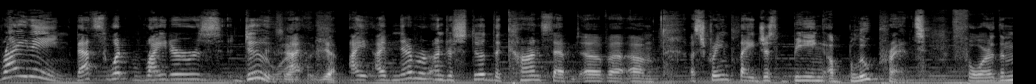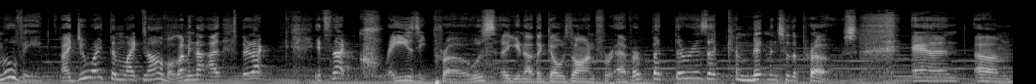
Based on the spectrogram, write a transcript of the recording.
writing. That's what writers do. Exactly. I, yeah. I, have never understood the concept of a, um, a screenplay just being a blueprint for the movie. I do write them like novels. I mean, not, they're not. It's not crazy prose, uh, you know, that goes on forever, but there is a commitment to the prose, and um,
